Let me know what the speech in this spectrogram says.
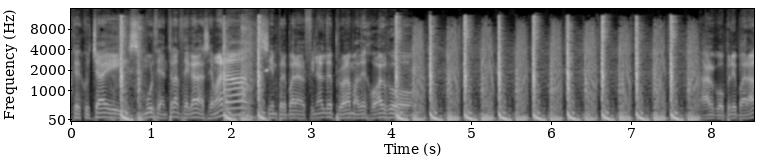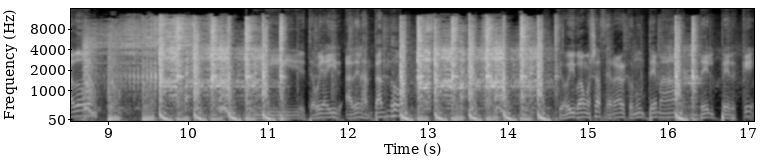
Que escucháis Murcia en trance cada semana, siempre para el final del programa dejo algo algo preparado y te voy a ir adelantando que hoy vamos a cerrar con un tema del perqué.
